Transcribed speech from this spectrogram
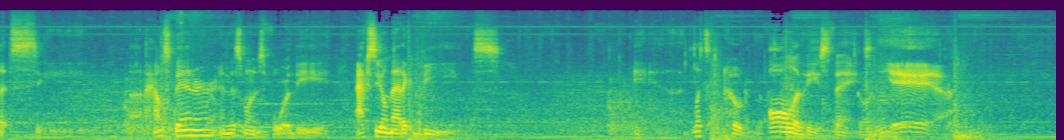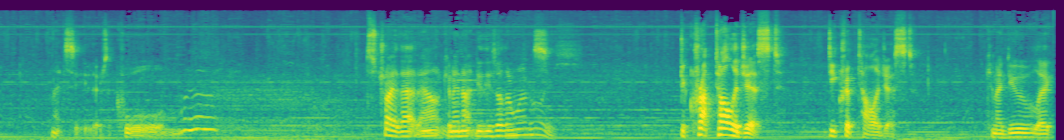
Let's see. Uh, house banner, and this one is for the axiomatic beads. And let's decode all of these things. Yeah! Let's see, there's a cool. let's try that out. Can I not do these other ones? Decryptologist. Decryptologist. Can I do like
